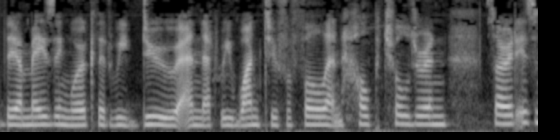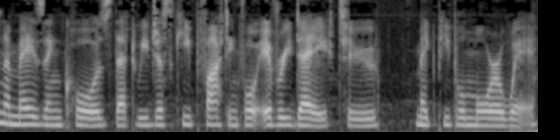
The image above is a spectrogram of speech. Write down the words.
the amazing work that we do and that we want to fulfill and help children. So it is an amazing cause that we just keep fighting for every day to make people more aware.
